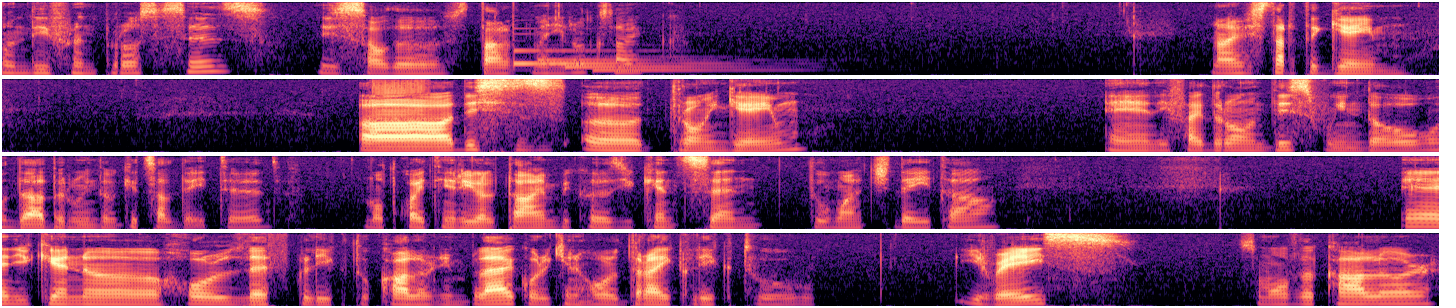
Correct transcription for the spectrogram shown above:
on different processes. This is how the start menu looks like. Now you start the game, uh, this is a drawing game. And if I draw on this window the other window gets updated. Not quite in real time because you can't send too much data. And you can uh, hold left click to color in black or you can hold right click to erase some of the color.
